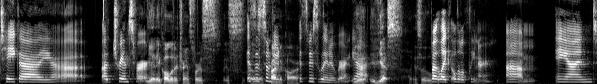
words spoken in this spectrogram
take a uh, a transfer. Yeah, they call it a transfer. It's, it's Is a some private dude- car. It's basically an Uber. Yeah. it- yes. It's a Uber. but like a little cleaner. Um, and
